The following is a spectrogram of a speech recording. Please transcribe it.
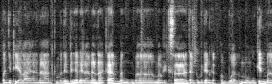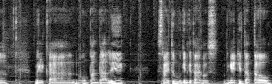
penyedia layanan. Kemudian penyedia layanan akan memeriksa dan kemudian membuat mungkin memberikan umpan balik. Setelah itu mungkin kita harus mengedit atau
